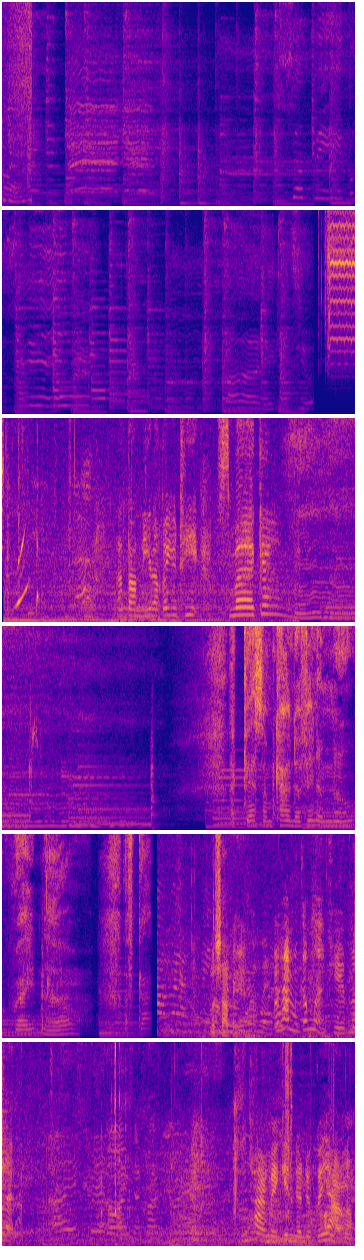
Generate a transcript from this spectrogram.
สวย Some people say money gets you แล้วตอนนี้เราก็อยู่ที่สเมอร์กัน I guess I'm kind of in a mood right now. I've got รสชาติเป็นไง รสชาติมันก็เหมือนเคฟนั่นแหละฉัน ถ่ายไม่กินเดี๋ยวเดี๋ยวก็อยากหรอก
